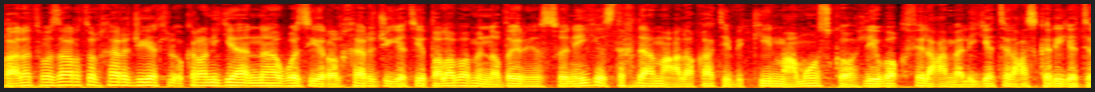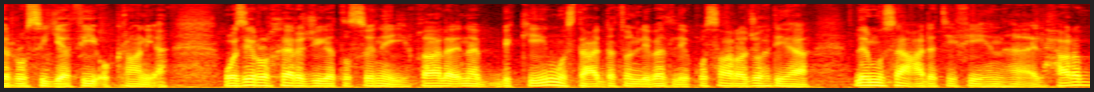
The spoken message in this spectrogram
قالت وزارة الخارجية الأوكرانية أن وزير الخارجية طلب من نظيره الصيني استخدام علاقات بكين مع موسكو لوقف العملية العسكرية الروسية في أوكرانيا. وزير الخارجية الصيني قال إن بكين مستعدة لبذل قصارى جهدها للمساعدة في إنهاء الحرب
